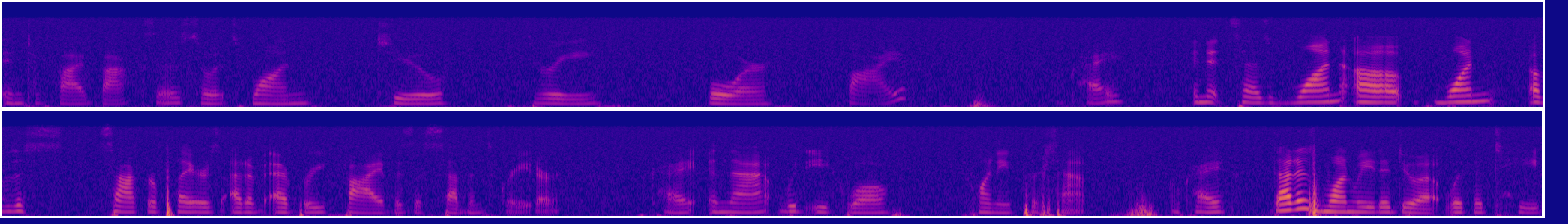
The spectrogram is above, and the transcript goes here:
into 5 boxes. So it's one, two three, four, five. Okay, and it says one of one of the soccer players out of every five is a seventh grader. Okay, and that would equal 20%. Okay, that is one way to do it with a tape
